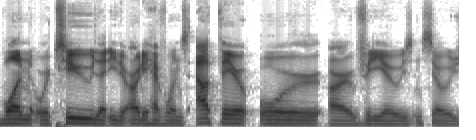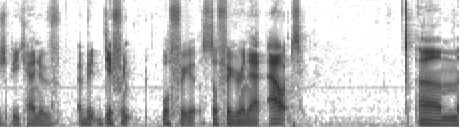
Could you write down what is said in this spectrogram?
one or two that either already have ones out there or are videos, and so it'll just be kind of a bit different. We'll figure, still figuring that out. Um,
